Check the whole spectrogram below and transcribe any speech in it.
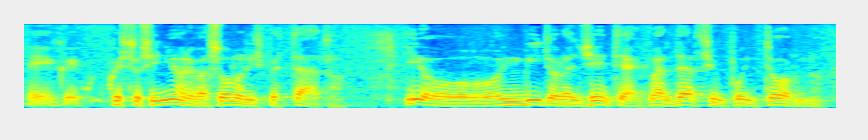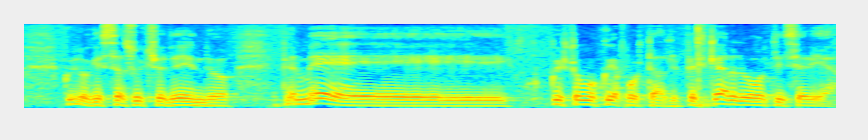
eh, questo signore va solo rispettato. Io invito la gente a guardarsi un po' intorno, quello che sta succedendo. Per me questo uomo qui ha portato il Pescara due volte in Serie A,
